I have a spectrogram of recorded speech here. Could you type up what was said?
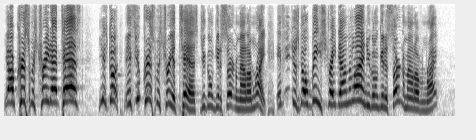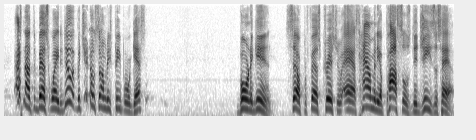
Y'all Christmas tree that test. You go, if you Christmas tree a test, you're going to get a certain amount of them right. If you just go B straight down the line, you're going to get a certain amount of them right. That's not the best way to do it, but you know some of these people were guessing. Born again, self professed Christian asked, How many apostles did Jesus have?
